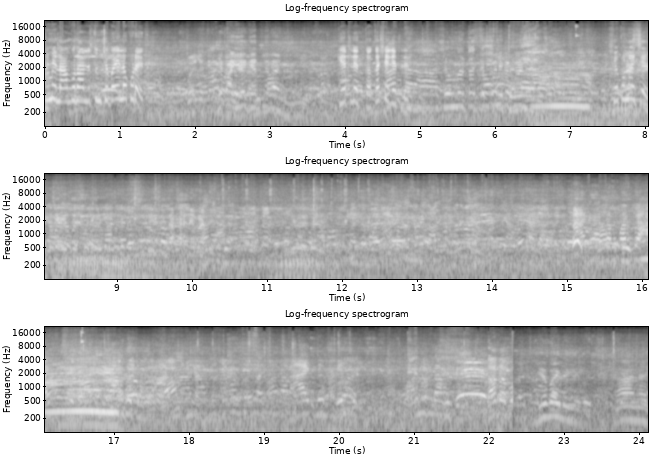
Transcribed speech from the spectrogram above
तुम्ही लांबून आले तुमचे बैल कुठे आहेत? घेतलेत का? कसे घेतलेत? शंभर टक्के हे बैल नाही.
